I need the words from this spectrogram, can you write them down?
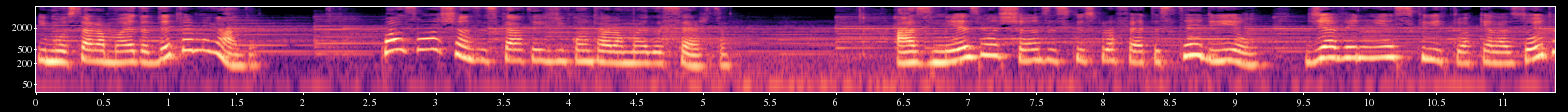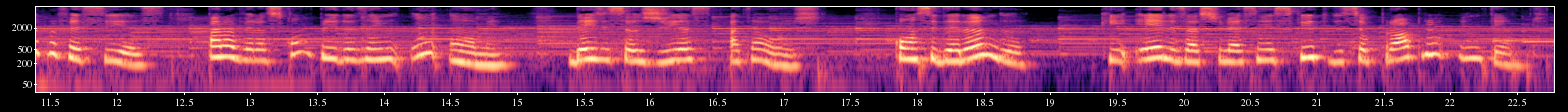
e mostrar a moeda determinada. Quais são as chances que ela tem de encontrar a moeda certa? As mesmas chances que os profetas teriam de haverem escrito aquelas oito profecias para vê-las cumpridas em um homem, desde seus dias até hoje, considerando que eles as tivessem escrito de seu próprio intento.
